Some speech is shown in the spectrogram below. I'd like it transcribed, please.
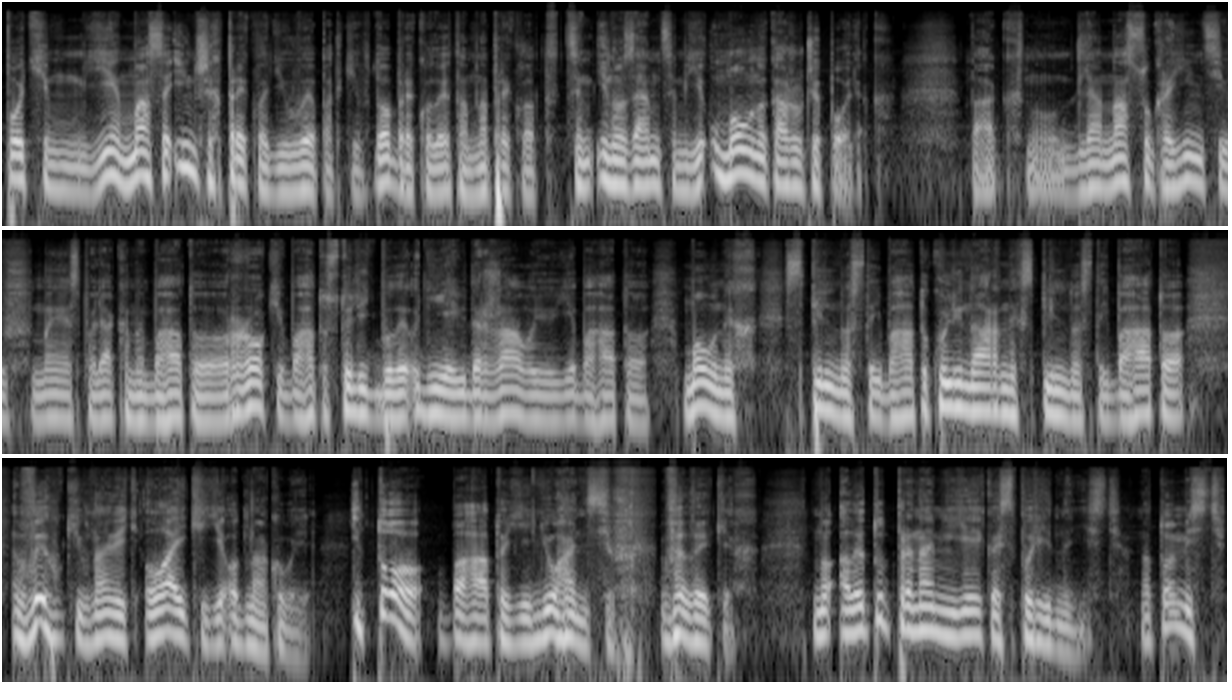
Потім є маса інших прикладів випадків. Добре, коли там, наприклад, цим іноземцем є, умовно кажучи, поляк. Так, ну для нас, українців, ми з поляками багато років, багато століть були однією державою. Є багато мовних спільностей, багато кулінарних спільностей, багато вигуків, навіть лайки є однакові. І то багато є нюансів великих. Ну але тут принаймні є якась спорідненість. Натомість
